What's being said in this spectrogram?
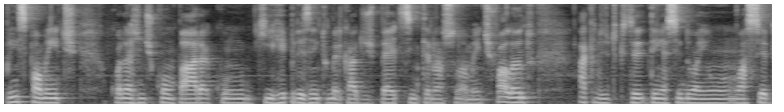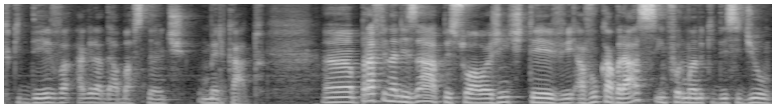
principalmente quando a gente compara com o que representa o mercado de pets internacionalmente falando. Acredito que tenha sido aí um, um acerto que deva agradar bastante o mercado. Uh, Para finalizar, pessoal, a gente teve a Vulcabras informando que decidiu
